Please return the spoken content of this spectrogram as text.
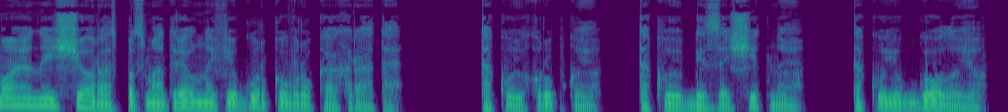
Моэн еще раз посмотрел на фигурку в руках Рата. Такую хрупкую, такую беззащитную, такую голую.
